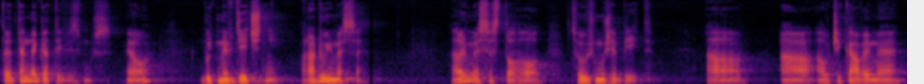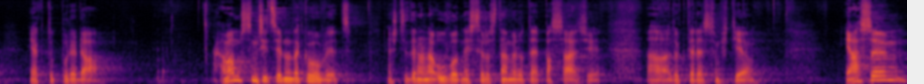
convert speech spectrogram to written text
to je ten negativismus. Jo? Buďme vděční, radujme se. Radujme se z toho, co už může být. A, a, a očekávejme, jak to půjde dál. A vám musím říct jednu takovou věc, ještě teda na úvod, než se dostaneme do té pasáže, do které jsem chtěl. Já jsem,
